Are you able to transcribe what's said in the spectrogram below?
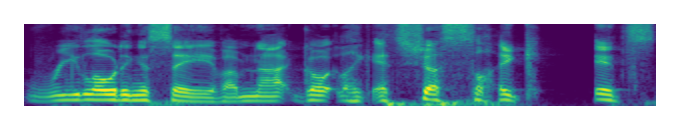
reloading a save. I'm not going like it's just like it's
